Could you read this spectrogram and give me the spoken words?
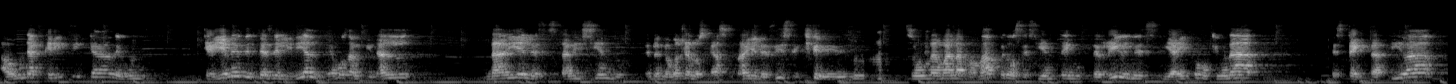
a una crítica de un, que viene desde el ideal, digamos, al final nadie les está diciendo, en el mejor de los casos, nadie les dice que son una mala mamá, pero se sienten terribles y hay como que una expectativa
